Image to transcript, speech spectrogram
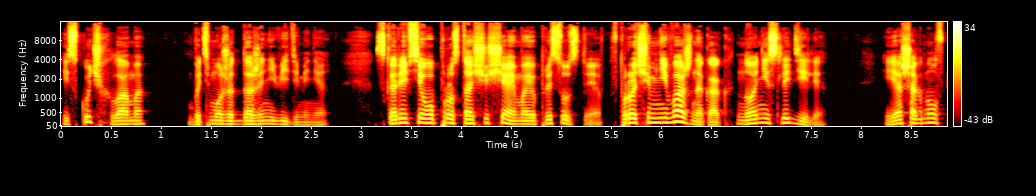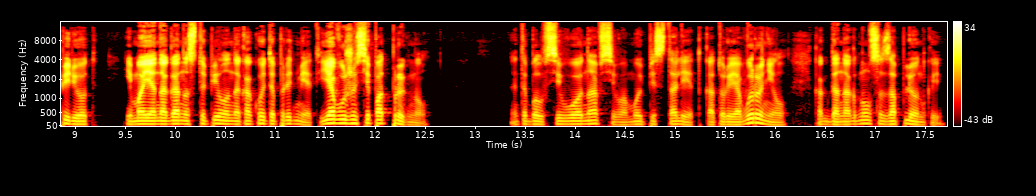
из куч хлама, быть может, даже не видя меня. Скорее всего, просто ощущая мое присутствие. Впрочем, неважно как, но они следили. Я шагнул вперед, и моя нога наступила на какой-то предмет. Я в ужасе подпрыгнул. Это был всего-навсего мой пистолет, который я выронил, когда нагнулся за пленкой.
